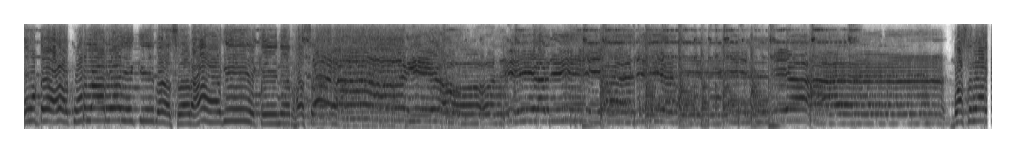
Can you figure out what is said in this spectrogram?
ಊಟ ಕುಡ್ಲಾರ ಏಕಿ ಬಸರಾಗಿ ಕೇನ ಬಸರಾಗಿ ಬಸರ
